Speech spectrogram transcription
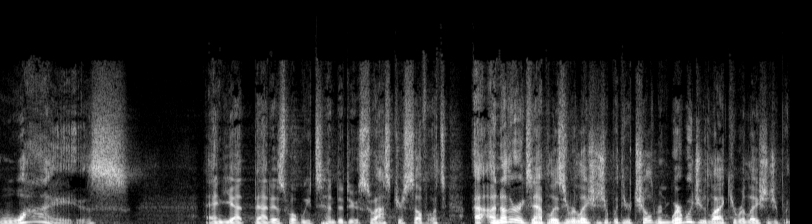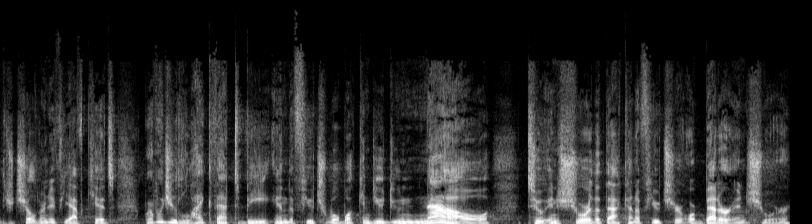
wise. And yet, that is what we tend to do. So ask yourself another example is your relationship with your children. Where would you like your relationship with your children if you have kids? Where would you like that to be in the future? Well, what can you do now to ensure that that kind of future, or better ensure,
